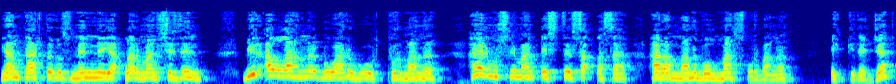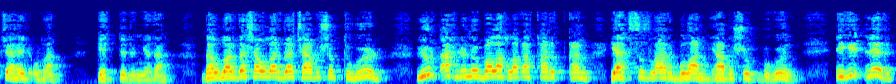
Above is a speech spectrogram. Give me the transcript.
Yan tartığız, menne yatlarman sizin. Bir Allah'ını bu arı bu turmanı. Her Müslüman esti saklasa haramlanıp olmaz kurbanı. Ekkide cep cahil ulan gitti dünyadan. Davlarda şavlarda çabışıp tügül. Yurt ahlini balaklaga tarıtkan yahsızlar bulan yabışıp bugün. İgitler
